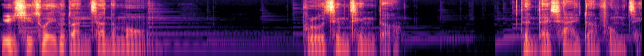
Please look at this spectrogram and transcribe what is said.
与其做一个短暂的梦。不如静静的等待下一段风景。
